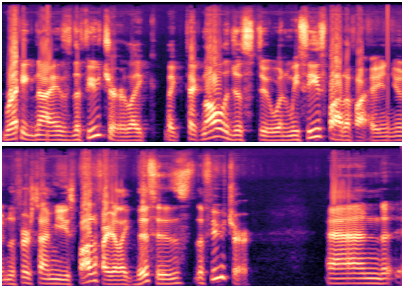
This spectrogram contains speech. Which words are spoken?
recognize the future like like technologists do when we see Spotify. And you the first time you use Spotify, you're like, this is the future. And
